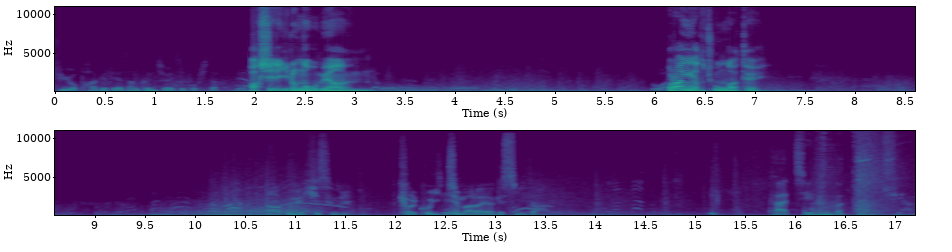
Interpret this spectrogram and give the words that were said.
주요 파괴 대상 근처에서 봅시다. 확실히 이런 거 보면 호랑이가 더 좋은 것 같아 아군의 희생을 결코 잊지 말아야겠습니다. 가치 있는 것도 취하고.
